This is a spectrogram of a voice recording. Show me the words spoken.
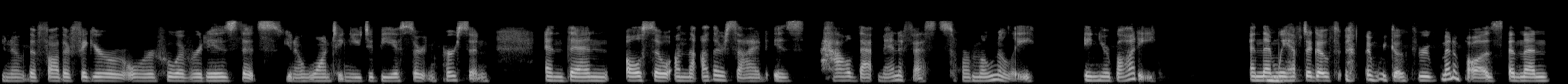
you know the father figure or, or whoever it is that's you know wanting you to be a certain person. And then also on the other side is how that manifests hormonally in your body. And then we mm. have to go through and we go through menopause and then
